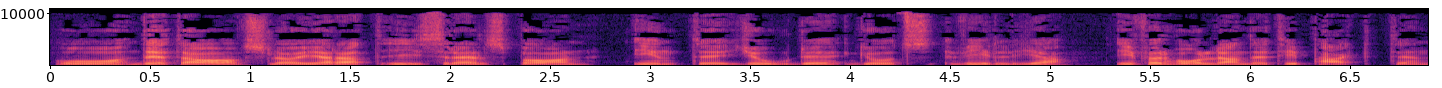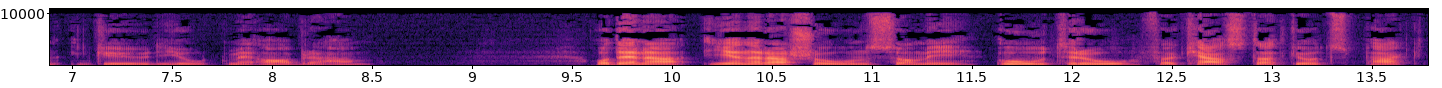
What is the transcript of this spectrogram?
Och detta avslöjar att Israels barn inte gjorde Guds vilja i förhållande till pakten Gud gjort med Abraham. Och denna generation som i otro förkastat Guds pakt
